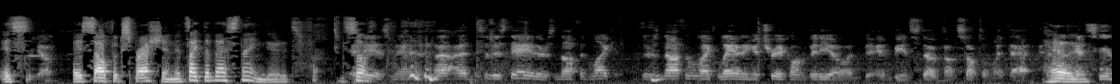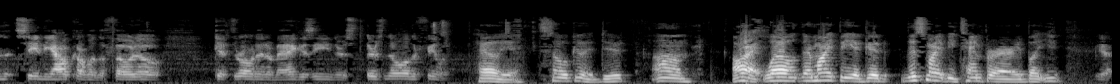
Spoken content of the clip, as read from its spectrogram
it's, Yep. It's self-expression. It's like the best thing, dude. It's, fu- it's so, it is, man. I, I, to this day, there's nothing like it. There's nothing like landing a trick on video and, and being stoked on something like that. Hell yeah. And seeing the, seeing the outcome of the photo get thrown in a magazine, there's there's no other feeling. Hell yeah. So good, dude. Um, alright, well, there might be a good, this might be temporary, but you, Yeah.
